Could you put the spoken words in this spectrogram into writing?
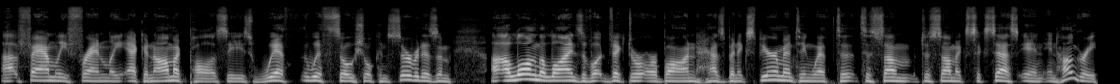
uh, family-friendly economic policies with with social conservatism, uh, along the lines of what Viktor Orban has been experimenting with to, to some to some success in in Hungary,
